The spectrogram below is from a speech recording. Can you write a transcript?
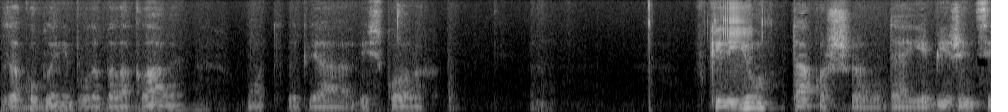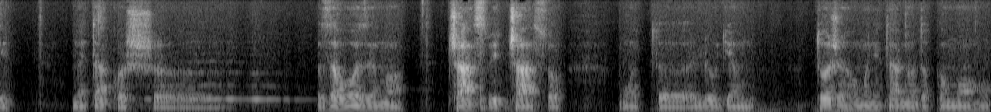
закуплені були балаклави от, для військових. В Кілію також, де є біженці, ми також завозимо час від часу от, людям теж гуманітарну допомогу.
